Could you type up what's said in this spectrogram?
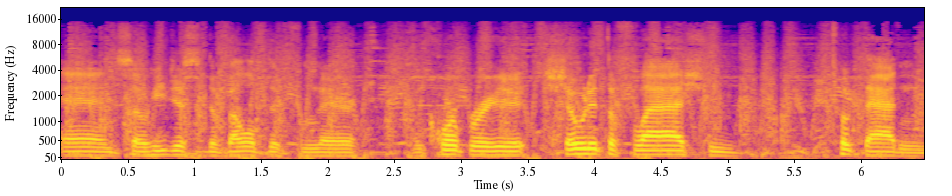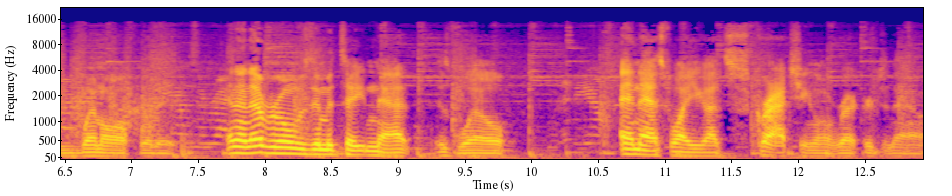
And so he just developed it from there, incorporated it, showed it to Flash, who took that and went off with it. And then everyone was imitating that as well. And that's why you got scratching on records now.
